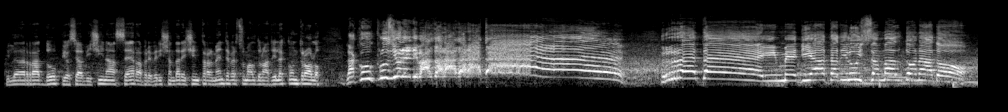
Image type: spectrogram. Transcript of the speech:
il raddoppio si avvicina a Serra, preferisce andare centralmente verso Maldonado, il controllo, la conclusione di Maldonado, rete! Rete immediata di Luis Maldonado.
